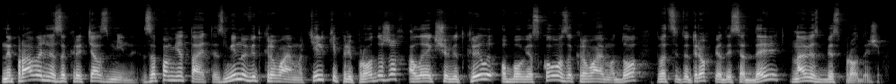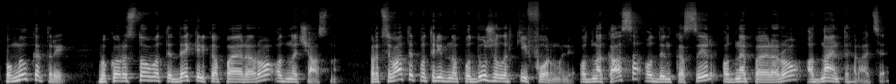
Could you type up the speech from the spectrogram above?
Неправильне закриття зміни. Запам'ятайте, зміну відкриваємо тільки при продажах, але якщо відкрили, обов'язково закриваємо до 23.59 навіть без продажів. Помилка 3. Використовувати декілька ПРРО одночасно. Працювати потрібно по дуже легкій формулі: одна каса, один касир, одне ПРРО, одна інтеграція.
